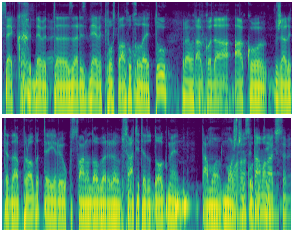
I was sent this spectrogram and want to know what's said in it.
sek 9,9% alkohola je tu. Prelepo. Tako da ako želite da probate jer je ukus stvarno dobar, svratite do dogme, tamo možete Možda kupiti. Možda se tamo nađete.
